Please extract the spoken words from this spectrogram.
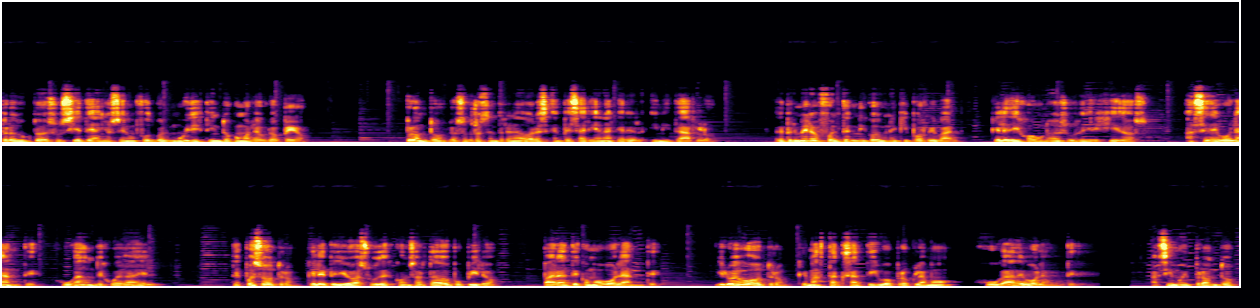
producto de sus siete años en un fútbol muy distinto como el europeo. Pronto los otros entrenadores empezarían a querer imitarlo. El primero fue el técnico de un equipo rival, que le dijo a uno de sus dirigidos, Hacé de volante, jugá donde juega él. Después otro, que le pidió a su desconcertado pupilo, Parate como volante. Y luego otro, que más taxativo proclamó, Jugá de volante. Así muy pronto,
